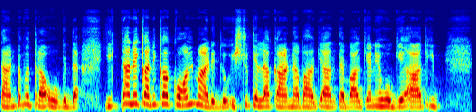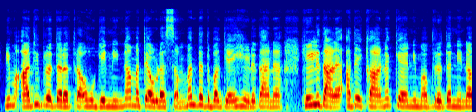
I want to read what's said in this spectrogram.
ತಾಂಡವ ಹತ್ರ ಹೋಗಿದ್ದೆ ಈಗ ತಾನೇ ಕನಿಕಾ ಕಾಲ್ ಮಾಡಿದ್ಲು, ಇಷ್ಟಕ್ಕೆಲ್ಲ ಕಾರಣ ಭಾಗ್ಯ ಅಂತೆ. ಭಾಗ್ಯನೇ ಹೋಗಿ ಆದಿ ನಿಮ್ಮ ಆದಿ ಬ್ರದರ್ ಹತ್ರ ಹೋಗಿ ನಿನ್ನ ಮತ್ತು ಅವಳ ಸಂಬಂಧದ ಬಗ್ಗೆ ಹೇಳಿದಾನೆ, ಹೇಳಿದಾಳೆ. ಅದೇ ಕಾರಣಕ್ಕೆ ನಿಮ್ಮ ಬ್ರದರ್ ನಿನ್ನ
